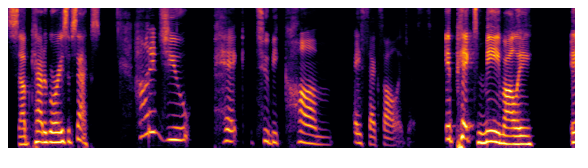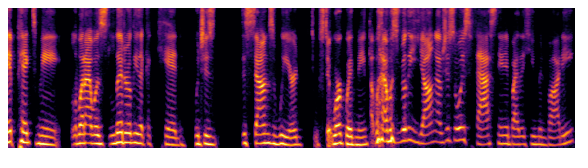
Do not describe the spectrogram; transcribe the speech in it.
subcategories of sex. How did you pick to become a sexologist? It picked me, Molly. It picked me when I was literally like a kid, which is, this sounds weird. St- Work with me. When I was really young, I was just always fascinated by the human body.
